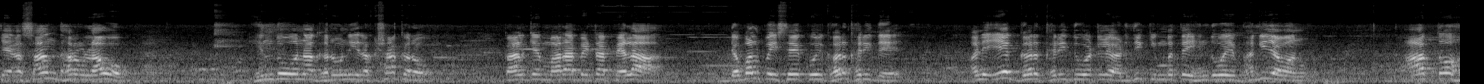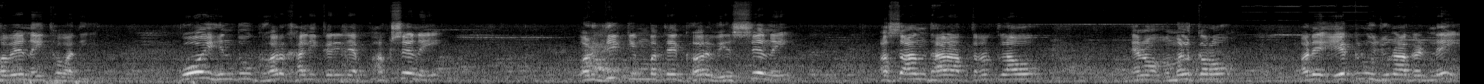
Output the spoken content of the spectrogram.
કે અશાંત ધારો લાવો, હિન્દુઓના ઘરોની રક્ષા કરો, કારણ કે મારા બેટા પહેલાં ડબલ પૈસે કોઈ ઘર ખરીદે અને એક ઘર ખરીદ્યું એટલે અડધી કિંમતે હિન્દુઓએ ભાગી જવાનું, આ તો હવે નહીં થવા દઈએ. કોઈ હિન્દુ ઘર ખાલી કરીને ભાગશે નહીં, અડધી કિંમતે ઘર વેચશે નહીં. અસાન ધારા તરત લાવો, એનો અમલ કરો અને એકલું જૂનાગઢ નહીં,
